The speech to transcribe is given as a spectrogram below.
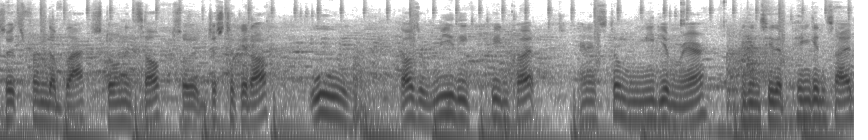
So it's from the Blackstone itself. So it just took it off. Ooh, that was a really clean cut and it's still medium rare. You can see the pink inside.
